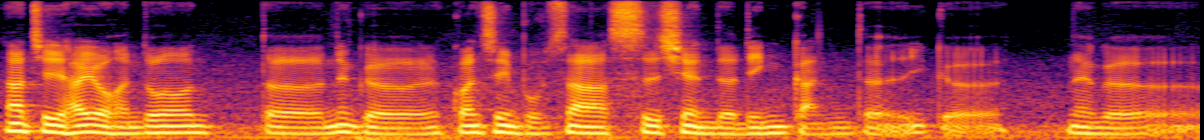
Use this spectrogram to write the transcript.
那其实还有很多的那个观世音菩萨视线的灵感的一个那个，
